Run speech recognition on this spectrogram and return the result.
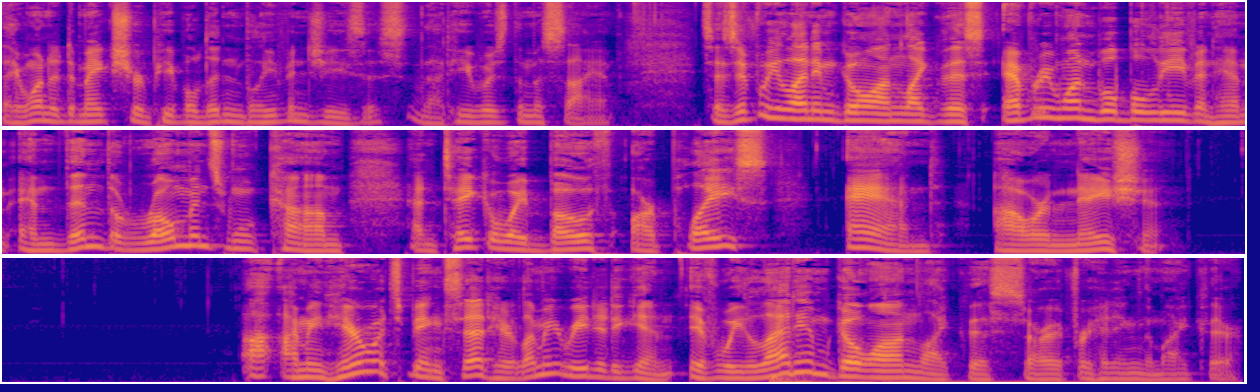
They wanted to make sure people didn't believe in Jesus, that he was the Messiah. It says, if we let him go on like this, everyone will believe in him, and then the Romans will come and take away both our place and our nation. I mean, hear what's being said here. Let me read it again. If we let him go on like this, sorry for hitting the mic there.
